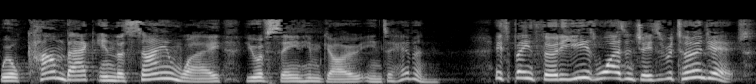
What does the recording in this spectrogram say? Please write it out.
will come back in the same way you have seen him go into heaven. It's been 30 years. Why hasn't Jesus returned yet?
